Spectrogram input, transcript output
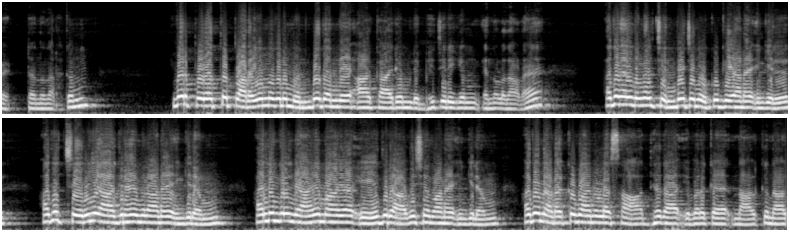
പെട്ടെന്ന് നടക്കും. ഇവർ പുറത്ത് പറയുന്നതിന് മുൻപ് തന്നെ ആ കാര്യം ലഭിച്ചിരിക്കും എന്നുള്ളതാണ്. അതിനാൽ നിങ്ങൾ ചിന്തിച്ച് നോക്കുകയാണ് എങ്കിൽ അത് ചെറിയ ആഗ്രഹങ്ങളാണ് എങ്കിലും അല്ലെങ്കിൽ ന്യായമായ ഏതൊരു ആവശ്യമാണ് എങ്കിലും അത് നടക്കുവാനുള്ള സാധ്യത ഇവർക്ക് നാൾക്ക് നാൾ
